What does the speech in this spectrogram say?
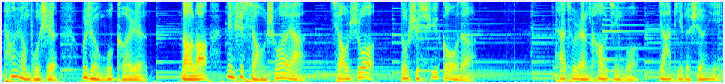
当然不是，我忍无可忍。姥姥，那是小说呀，小说。都是虚构的。他突然靠近我，压低了声音：“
